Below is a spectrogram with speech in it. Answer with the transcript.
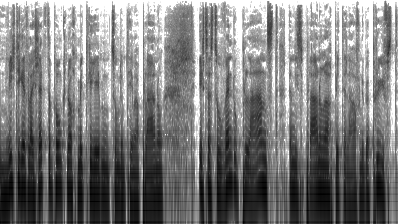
Ein wichtiger, vielleicht letzter Punkt noch mitgegeben zum dem Thema Planung, ist, dass du, wenn du planst, dann diese Planung auch bitte laufen überprüfst.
